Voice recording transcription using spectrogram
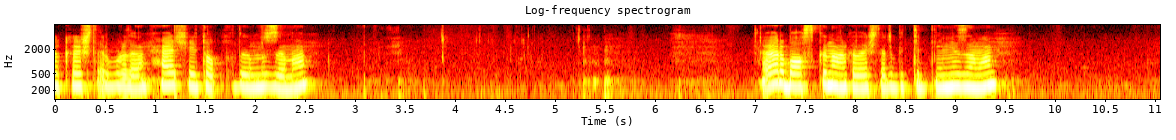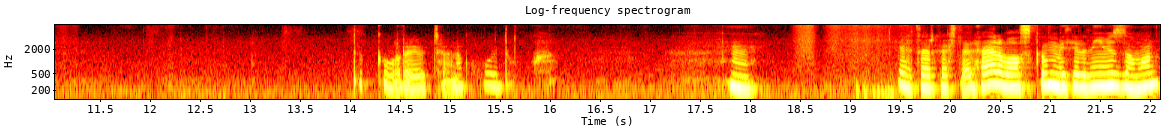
Arkadaşlar buradan her şeyi topladığımız zaman her baskın arkadaşları bitirdiğimiz zaman oraya bir tane koyduk. Hmm. Evet arkadaşlar her baskın bitirdiğimiz zaman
